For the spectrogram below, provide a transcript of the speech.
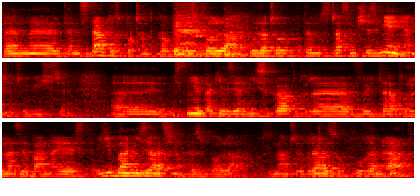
ten, e, ten status początkowy Hezbollahu zaczął potem z czasem się zmieniać oczywiście. E, istnieje takie zjawisko, które w literaturze nazywane jest libanizacją Hezbollahu, to znaczy wraz z upływem lat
